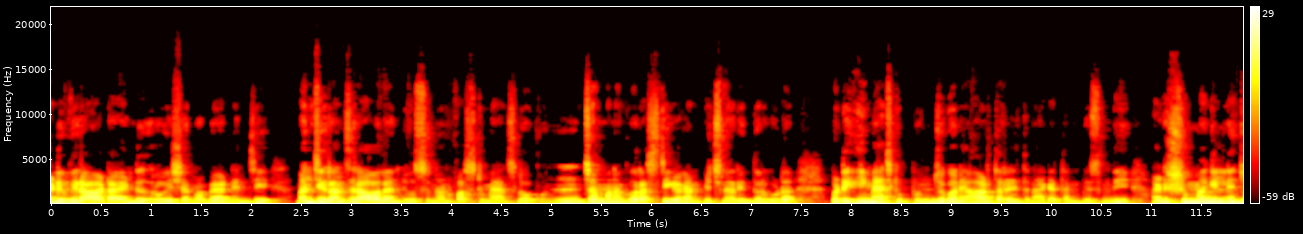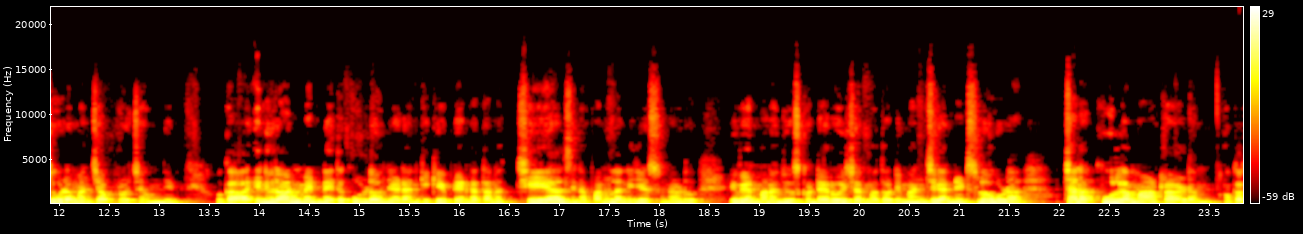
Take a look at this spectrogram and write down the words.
And Virat and Rohit Sharma bat నుంచి మంచి రన్స్ రావాలని చూస్తున్నాను ఫస్ట్ మ్యాచ్లో. కొంచెం మనకు రస్టీగా కనిపించినారు ఇద్దరు కూడా. బట్ ఈ మ్యాచ్కి పుంజుకొని ఆడతారని అయితే నాకైతే అనిపిస్తుంది. అండ్ శుభ్మన్ గిల్ నుంచి కూడా మంచి అప్రోచ్ ఉంది. ఒక ఎన్విరాన్మెంట్ని అయితే కూల్ డౌన్ చేయడానికి కెప్టెన్గా తను చేయాల్సిన పనులన్నీ చేస్తున్నాడు. ఈవెన్ మనం చూసుకుంటే రోహిత్ శర్మ తోటి మంచిగా నెట్స్లో కూడా చాలా కూల్గా మాట్లాడడం ఒక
